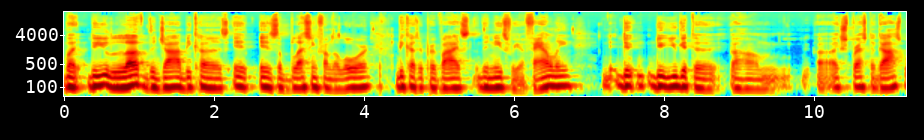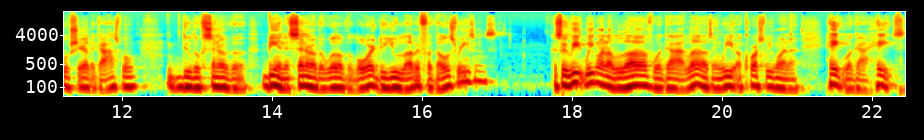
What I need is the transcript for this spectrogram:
but do you love the job because it is a blessing from the Lord, because it provides the needs for your family? Do, do you get to um, uh, express the gospel, share the gospel, do the center of the be in the center of the will of the Lord? Do you love it for those reasons? Because we, we want to love what God loves, and we of course we want to hate what God hates.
